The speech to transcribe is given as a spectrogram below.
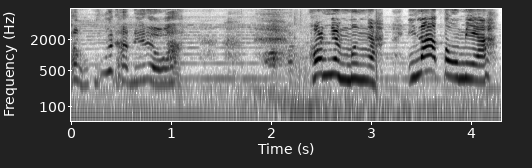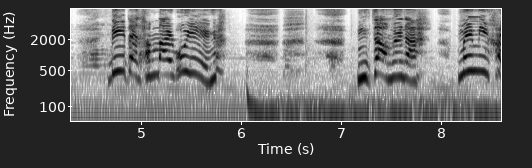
ทำกับกูขนาดนี้เลยวะ คนอย่างมึงอะอีหน้าตัวเมีย ดีแต่ทำลายผู้หญิง มึงจำไว้นะ ไม่มีใคร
